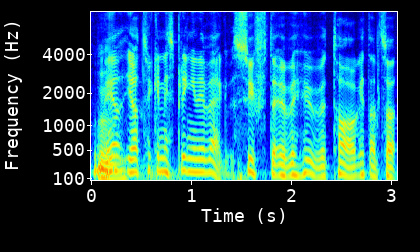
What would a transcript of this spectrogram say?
Men jag, jag, tycker ni springer iväg. Syfte överhuvudtaget. Alltså,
